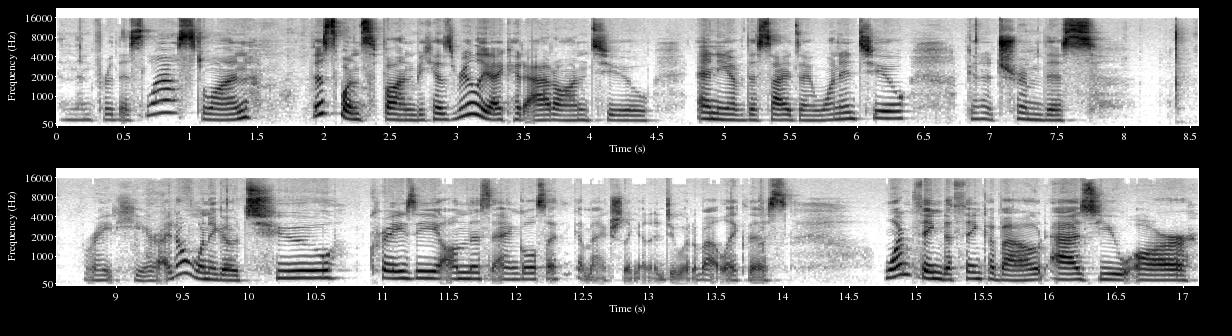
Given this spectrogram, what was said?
And then for this last one, this one's fun because really I could add on to any of the sides I wanted to. I'm gonna trim this right here. I don't wanna go too crazy on this angle, so I think I'm actually gonna do it about like this. One thing to think about as you are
